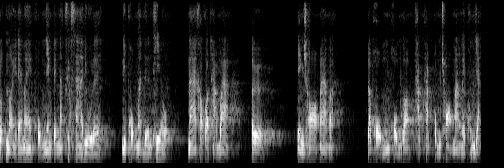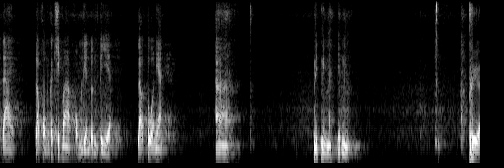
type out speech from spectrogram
ลดหน่อยได้ไหมผมยังเป็นนักศึกษาอยู่เลย นี่ผมมาเดินเที่ยวนะเขาก็ถามว่า เออ เองชอบมากเหรอแล้วผมผมก็ครับครับผมชอบมากเลย ผมอยากได้ แล้วผมก็คิดว่าผมเรียนดนตรีแล้วตัวเนี้ยอ่า นิดหนึ่งนะนิดหนึ่งเพื่อ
